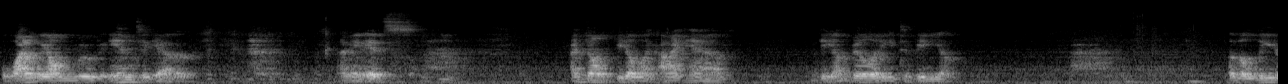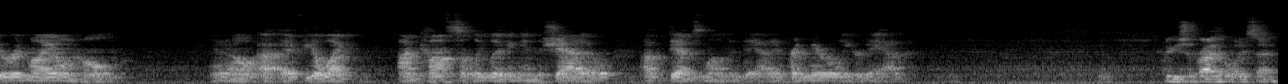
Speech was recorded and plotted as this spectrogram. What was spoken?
why don't we all move in together? I mean, it's, I don't feel like I have the ability to be the leader in my own home. You know, I, I feel like I'm constantly living in the shadow of Deb's mom and dad, and primarily her dad. are you surprised by what he said?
